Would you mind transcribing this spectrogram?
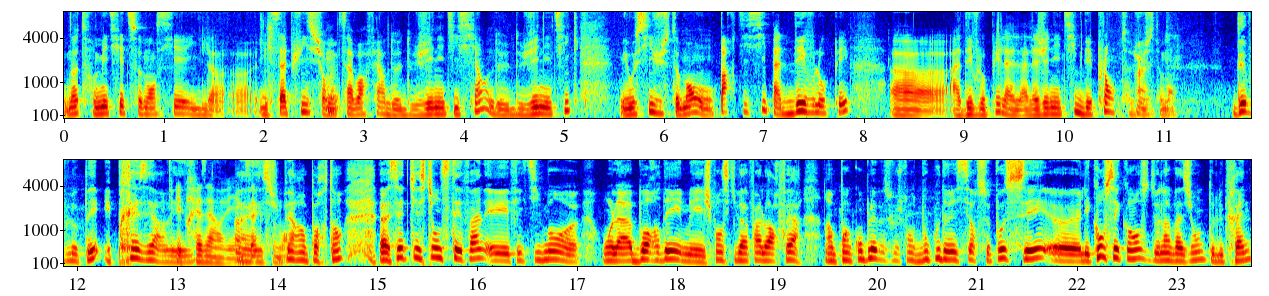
notre métier de semencier, il, il s'appuie sur notre savoir-faire de, de généticien de, génétique, mais aussi justement on participe à développer, euh, à développer la, génétique des plantes justement. développer et préserver. Et préserver, exactement. super important. Euh, cette question de Stéphane, et effectivement, euh, on l'a abordée, mais je pense qu'il va falloir faire un point complet parce que je pense que beaucoup d'investisseurs se posent, c'est les conséquences de l'invasion de l'Ukraine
